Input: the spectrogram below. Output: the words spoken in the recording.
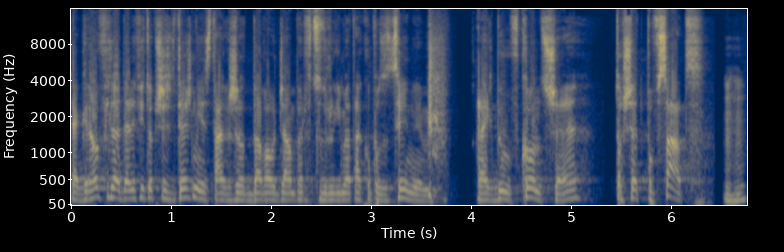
jak grał w Filadelfii, to przecież też nie jest tak, że oddawał jumper w co drugim ataku pozycyjnym, ale jak był w kontrze, to szedł po wsad. Mhm.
